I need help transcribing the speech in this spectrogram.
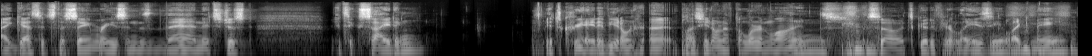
I guess it's the same reasons then. It's just, it's exciting. It's creative. You don't, uh, plus you don't have to learn lines. so it's good if you're lazy like me.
